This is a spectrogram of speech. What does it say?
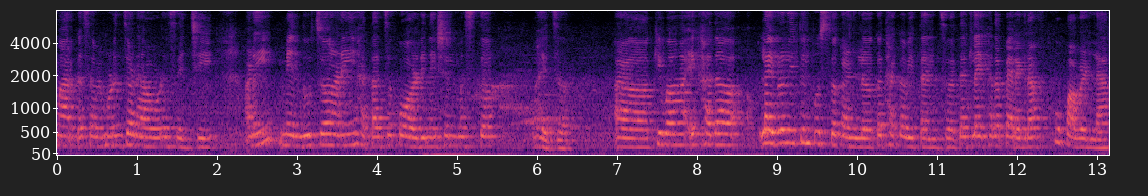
मार्क असावे म्हणून चढाओढ असायची. आणि मेंदूचं आणि हाताचं कोऑर्डिनेशन मस्त व्हायचं. किंवा एखादा लायब्ररीतून पुस्तक आणलं कथा कवितांचं त्यातला एखादा पॅरेग्राफ खूप आवडला.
